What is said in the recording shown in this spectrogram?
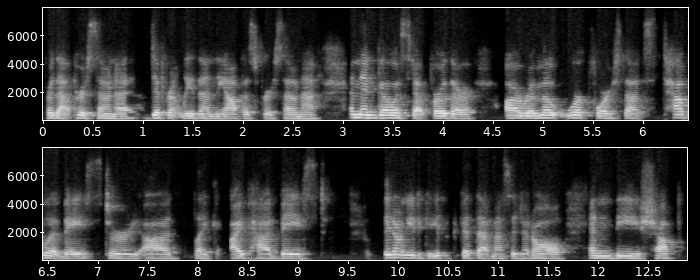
for that persona differently than the office persona. And then go a step further. Our remote workforce that's tablet based or uh, like iPad based, they don't need to get, get that message at all. And the shop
